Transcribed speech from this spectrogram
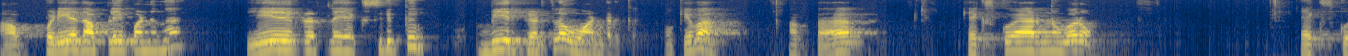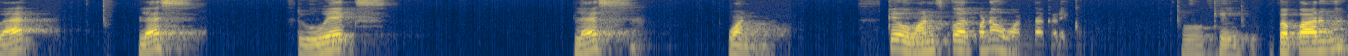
அப்படியே அதை அப்ளை பண்ணுங்க. ஏ இருக்கிற இடத்துல எக்ஸ் இருக்கு பி இருக்கிற இடத்துல ஒன் இருக்கு. ஓகேவா அப்போ எக்ஸ் ஸ்கொயர்னு வரும். X square plus two X plus one okay one square பண்ணால் ஒன் தான் கிடைக்கும். ஓகே இப்போ பாருங்கள்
